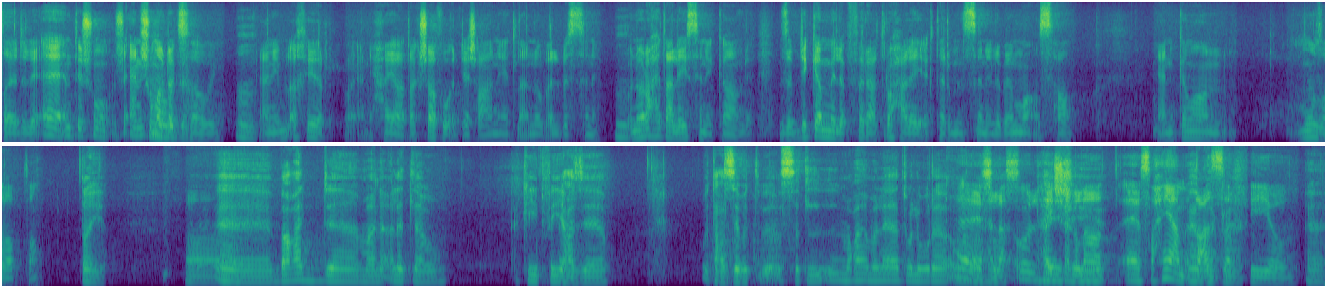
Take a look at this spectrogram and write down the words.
صيدلة. إيه أنت شو يعني شو شو ما بدك؟ تساوي. مم. يعني بالأخير يعني حياتك شافوا قديش عانيت لأنه بقلب السنة وإنه راحت علي سنة كاملة. إذا بدي كمل بفرع تروح علي أكثر من سنة لبين ما أصحى. يعني كمان مو ظابطة. طيب. آه. آه بعد آه، ما نقلت له أكيد في عذاب وتعذبت بقصة المعاملات والوراق إيه هلا. قول هي شغلات إيه صحيح عم هذا أتعذب كان. فيه آه.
